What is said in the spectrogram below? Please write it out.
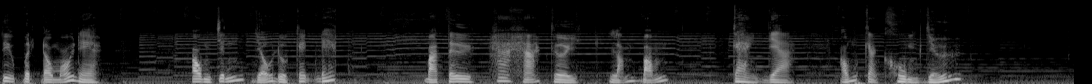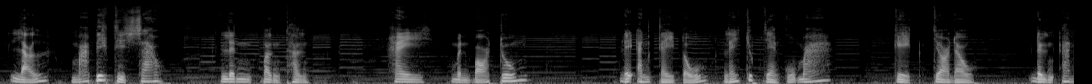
tiêu bịch đầu mối nè Ông chính dỗ được cái đét Bà Tư ha hả cười lẩm bẩm Càng già Ổng càng khùng dữ Lỡ má biết thì sao? Linh bần thần. Hay mình bỏ trốn? Để anh cày tủ, lấy chút vàng của má. Kiệt cho đầu. Đừng anh.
